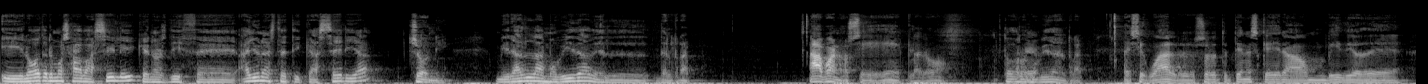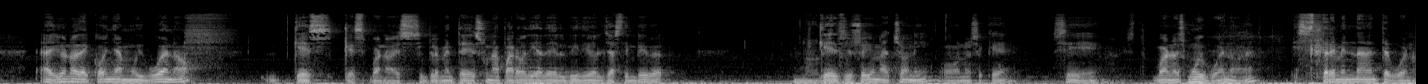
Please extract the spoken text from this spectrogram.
Y luego tenemos a Basili que nos dice, hay una estética seria, Choni, mirad la movida del, del rap, Ah, bueno, sí, claro. toda la Sí. movida del rap. Es igual, solo te tienes que ir a un vídeo de... Hay uno de coña muy bueno, que es, que es bueno, es simplemente es una parodia del vídeo del Justin Bieber, No, que es Yo soy una choni, o no sé qué. Sí, bueno, es muy bueno, ¿eh? Es tremendamente bueno.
